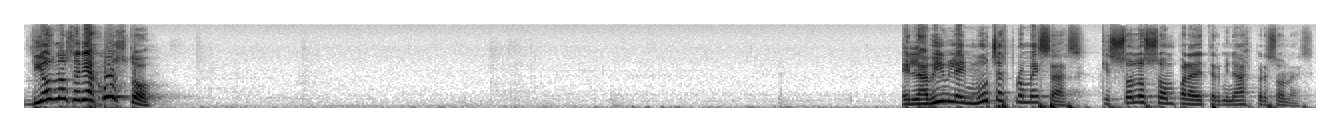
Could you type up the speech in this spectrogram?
Dios no sería justo. En la Biblia hay muchas promesas que solo son para determinadas personas.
